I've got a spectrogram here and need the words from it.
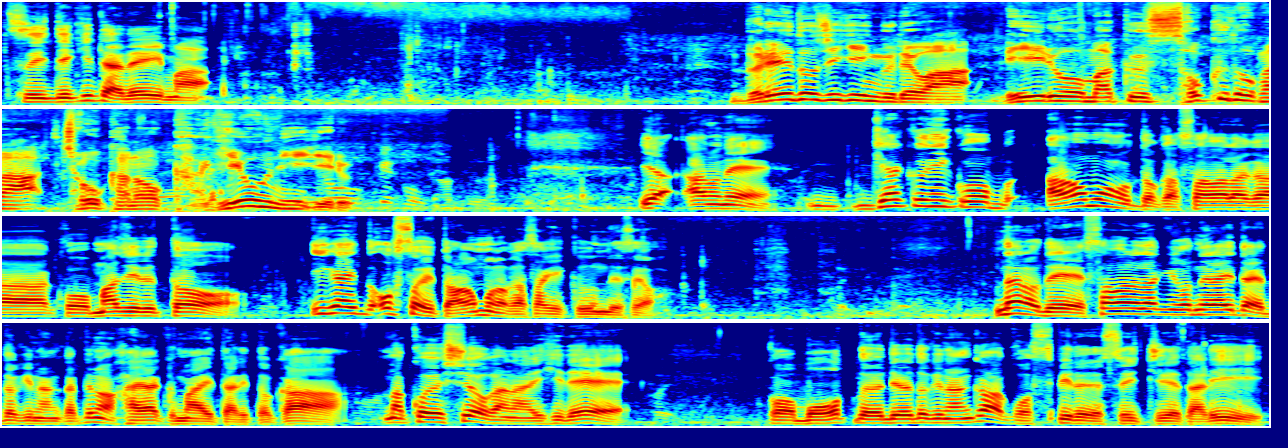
ついてきたで今。ブレードジギングではリールを巻く速度が超過の鍵を握る。いやあのね逆にこう青物とかサワラがこう混じると意外と遅いと青物が先食うんですよ。なのでサワラだけを狙いたい時なんかっていうのは早く巻いたりとか、まあ、こういう潮がない日でこうボーっと泳いでる時なんかはこうスピードでスイッチ入れたり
